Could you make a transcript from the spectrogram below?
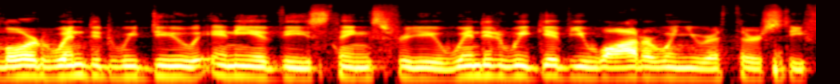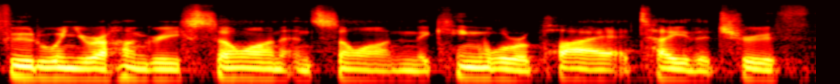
Lord, when did we do any of these things for you? When did we give you water when you were thirsty, food when you were hungry, so on and so on? And the king will reply, I tell you the truth.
